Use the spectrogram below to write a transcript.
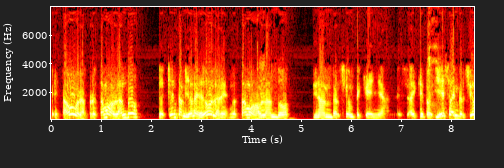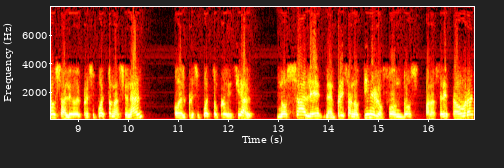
esta obra, pero estamos hablando de 80 millones de dólares, no estamos hablando de una inversión pequeña. hay que y esa inversión sale del presupuesto nacional o del presupuesto provincial. No sale, la empresa no tiene los fondos para hacer esta obra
